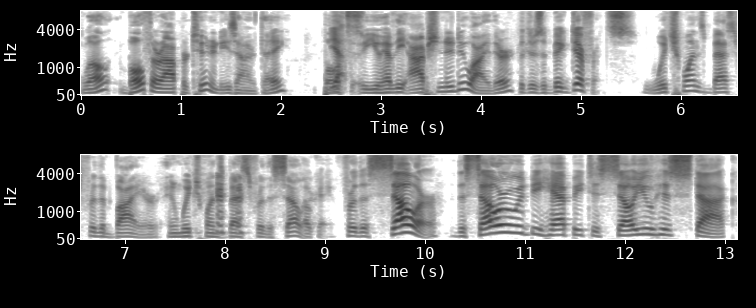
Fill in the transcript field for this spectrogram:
well, both are opportunities, aren't they? Both. Yes. You have the option to do either. But there's a big difference. Which one's best for the buyer, and which one's best for the seller? Okay. For the seller, the seller would be happy to sell you his stock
